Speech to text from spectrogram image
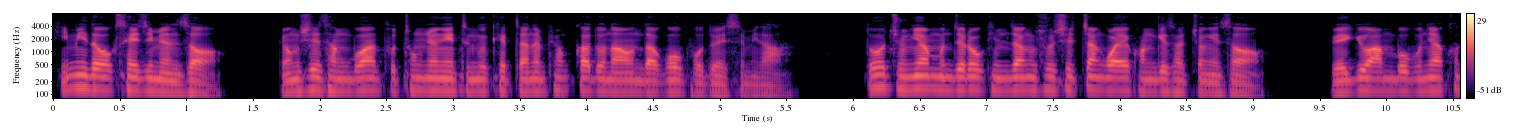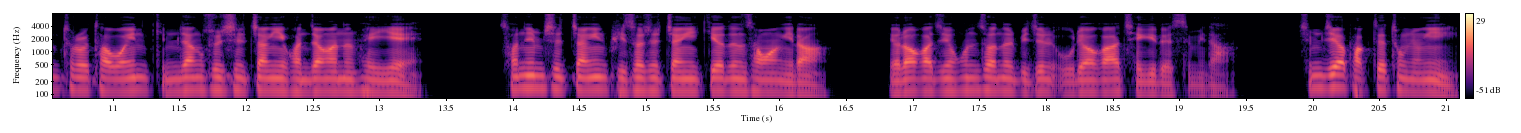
힘이 더욱 세지면서 명실상부한 부통령에 등극했다는 평가도 나온다고 보도했습니다. 또 중요한 문제로 김장수 실장과의 관계 설정에서 외교 안보 분야 컨트롤 타워인 김장수 실장이 관장하는 회의에 선임 실장인 비서실장이 끼어든 상황이라 여러 가지 혼선을 빚을 우려가 제기됐습니다. 심지어 박 대통령이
